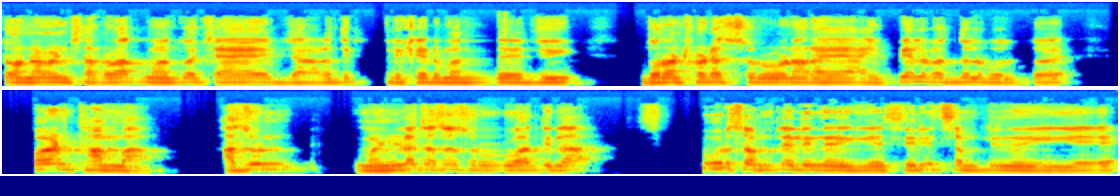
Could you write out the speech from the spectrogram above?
टुर्नामेंट सर्वात महत्वाची आहे जागतिक क्रिकेटमध्ये जी दोन आठवड्यात सुरू होणार आहे. आयपीएलबद्दल बोलतोय. पण थांबा. अजून म्हणलं तसं सुरुवातीला. टूर संपलेली नाहीये. सिरीज संपली नाहीये.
